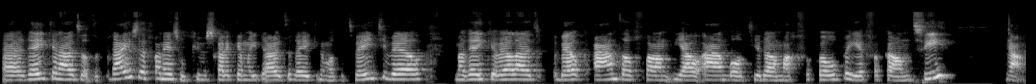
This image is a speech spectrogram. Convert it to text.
Uh, reken uit wat de prijs ervan is. Hoef je waarschijnlijk helemaal niet uit te rekenen, want dat weet je wel. Maar reken wel uit welk aantal van jouw aanbod je dan mag verkopen in je vakantie. Nou,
